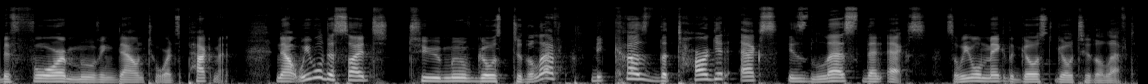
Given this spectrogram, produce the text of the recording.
before moving down towards Pac-Man. Now we will decide to move ghost to the left because the target X is less than X. So we will make the ghost go to the left.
